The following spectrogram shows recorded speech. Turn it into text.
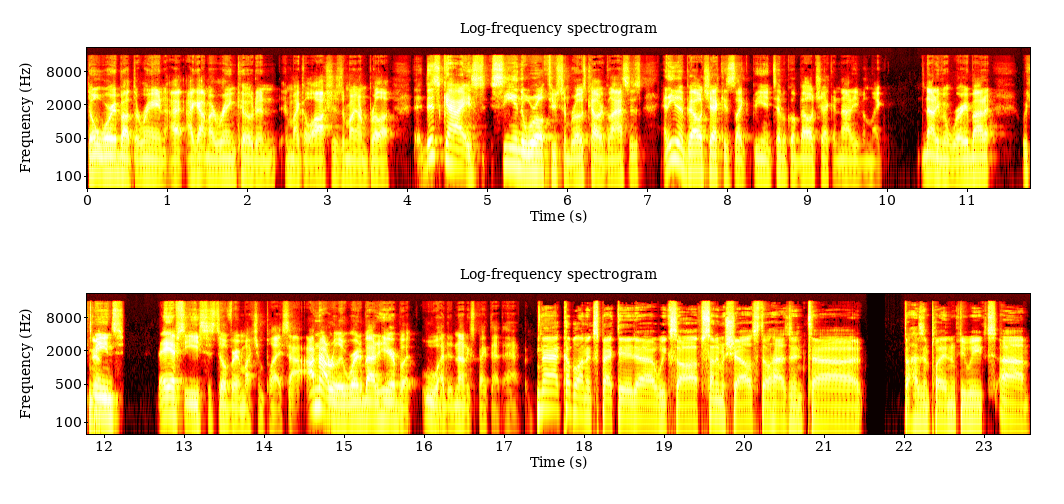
"Don't worry about the rain. I, I got my raincoat and, and my galoshes and my umbrella." This guy is seeing the world through some rose-colored glasses, and even Belichick is like being typical Belichick and not even like not even worry about it, which yeah. means the AFC East is still very much in place. So I'm not really worried about it here, but ooh, I did not expect that to happen. Nah, a couple unexpected uh, weeks off. Sony Michel still hasn't uh, still hasn't played in a few weeks. Um,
